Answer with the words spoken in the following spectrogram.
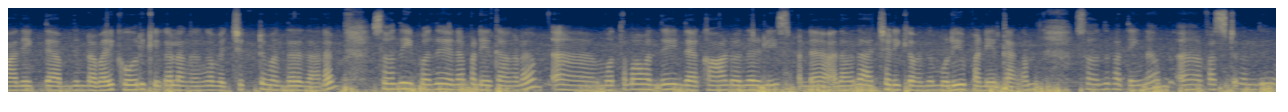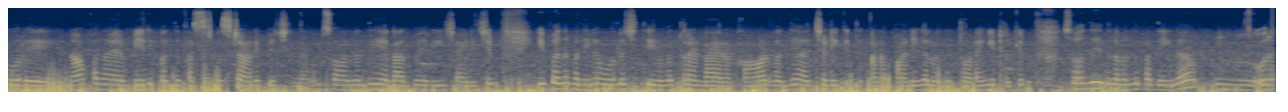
பாதிக்குது அப்படின்ற மாதிரி கோரிக்கைகள் அங்கங்கே வச்சுக்கிட்டு வந்ததுனால ஸோ வந்து இப்போ வந்து என்ன பண்ணியிருக்காங்கன்னா மொத்தமாக வந்து இந்த கார்டு வந்து ரிலீஸ் பண்ண அதாவது அச்சடிக்க வந்து முடிவு பண்ணியிருக்காங்க ஸோ வந்து பார்த்திங்கன்னா ஃபஸ்ட்டு வந்து ஒரு நாற்பதாயிரம் பேருக்கு வந்து ஃபஸ்ட்டு ஃபஸ்ட்டு அனுப்பி வச்சுருந்தாங்க. ஸோ அது வந்து எல்லாருக்குமே ரீச் ஆகிடுச்சு இப்போ வந்து பார்த்திங்கன்னா ஒரு லட்சத்தி இருபத்தி ரெண்டாயிரம் கார்டு வந்து அச்சடிக்கிறதுக்கான பணிகள் வந்து தொடங்கிட்டுருக்கு ஸோ வந்து இதில் வந்து பார்த்திங்கன்னா ஒரு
